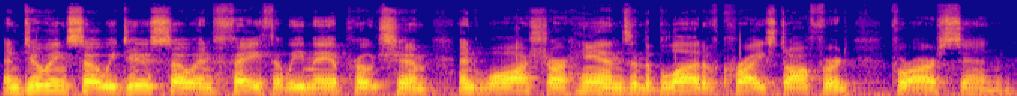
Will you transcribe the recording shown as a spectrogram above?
And doing so, we do so in faith that we may approach Him and wash our hands in the blood of Christ offered for our sin.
